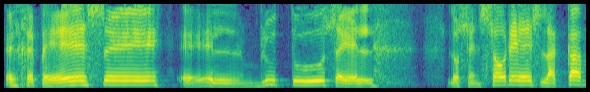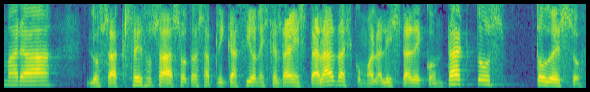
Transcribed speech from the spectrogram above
El GPS, el Bluetooth, los sensores, la cámara, los accesos a las otras aplicaciones que están instaladas, como a la lista de contactos, todo eso.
